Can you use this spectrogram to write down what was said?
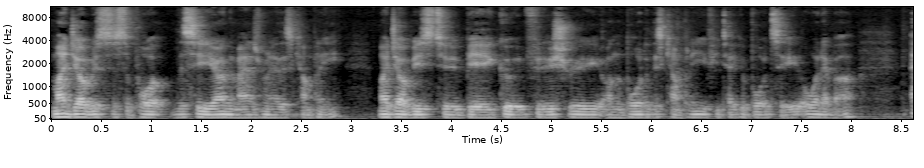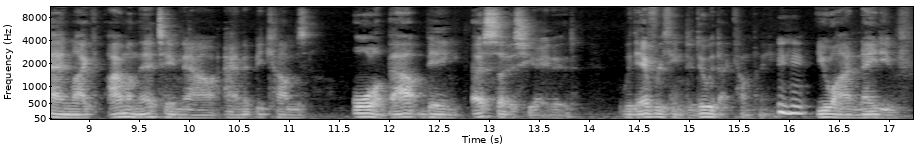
My job is to support the CEO and the management of this company. My job is to be a good fiduciary on the board of this company if you take a board seat or whatever. And like, I'm on their team now, and it becomes all about being associated with everything to do with that company. You are native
